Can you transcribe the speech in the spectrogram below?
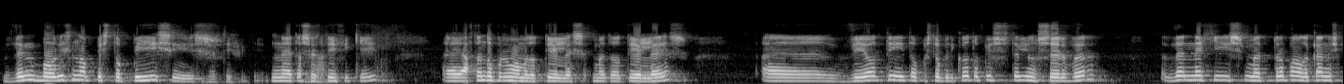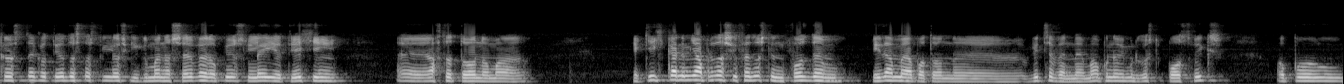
δεν μπορείς να πιστοποιήσεις Certificate. ναι, το Ναι. certificate. Ε, αυτό είναι το πρόβλημα με το TLS, με το TLS ε, διότι το πιστοποιητικό το οποίο σου στέλνει ο server δεν έχεις με τρόπο να το κάνεις cross-check ότι όντως το στείλει ο συγκεκριμένος server ο οποίος λέει ότι έχει ε, αυτό το όνομα. Εκεί έχει κάνει μια πρόταση φέτος στην FOSDEM, είδαμε από τον ε, Βίτσε Βενέμα, που είναι ο δημιουργός του Postfix, όπου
